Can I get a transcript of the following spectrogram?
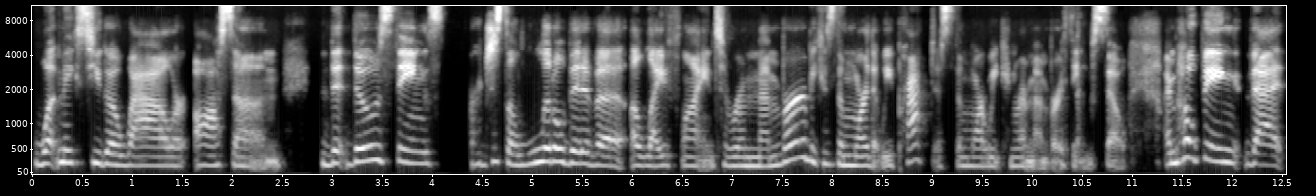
What makes you go wow or awesome? that those things are just a little bit of a, a, lifeline to remember because the more that we practice, the more we can remember things. So I'm hoping that,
